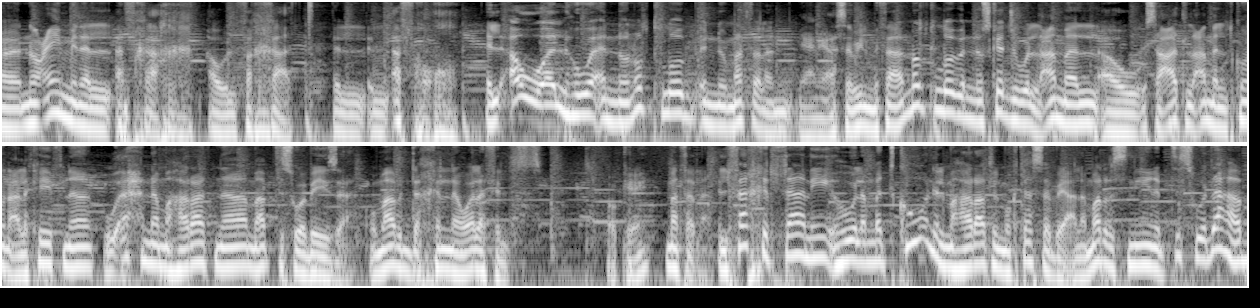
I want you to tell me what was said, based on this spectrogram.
آه، نوعين من الأفخاخ أو الفخات. ال- الأفخخ. الأول هو أنه نطلب أنه مثلا يعني على سبيل المثال نطلب أنه schedule العمل أو ساعات العمل تكون على كيفنا وإحنا مهاراتنا ما بتسوى بيزة وما بتدخلنا ولا فلس أوكي؟ مثلا. الفخ الثاني هو لما تكون المهارات المكتسبة على مر السنين بتسوى ذهب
